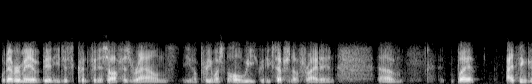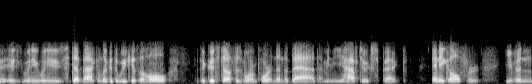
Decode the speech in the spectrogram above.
whatever it may have been, he just couldn't finish off his rounds. You know, pretty much the whole week, with the exception of Friday. And um, but I think when you when you step back and look at the week as a whole, the good stuff is more important than the bad. I mean, you have to expect any golfer, even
